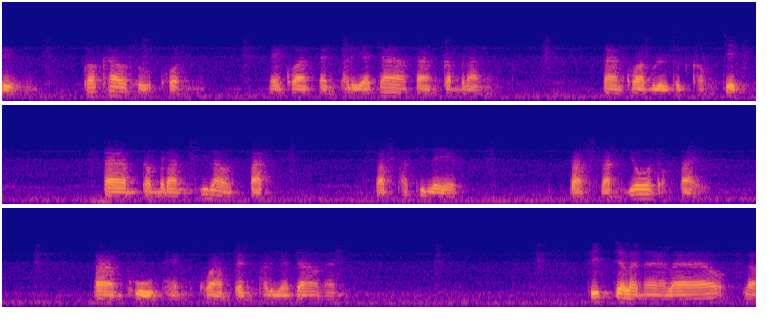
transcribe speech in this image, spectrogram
ถึงก็เข้าสู่ผล ในความเป็นพริยเจ้าตามกำลัง ตามความบริสุทธิ์ของจิต ตามกำลังที่เราตัด สัพพกิเลสตัดสังโยชน์ออกไป ตามภูมิแห่งความเป็นพริยเจ้านั้น พิจารณาแล้ว เรา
